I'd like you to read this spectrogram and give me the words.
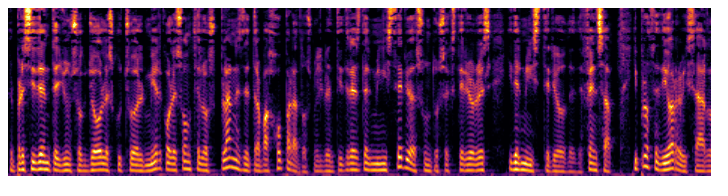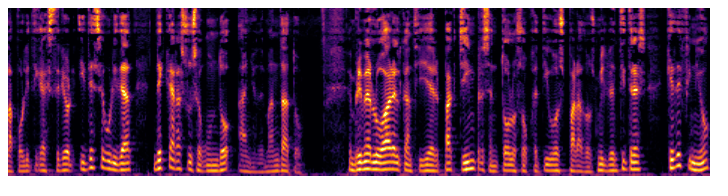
El presidente Yoon Suk-yeol escuchó el miércoles 11 los planes de trabajo para 2023 del Ministerio de Asuntos Exteriores y del Ministerio de Defensa y procedió a revisar la política exterior y de seguridad de cara a su segundo año de mandato. En primer lugar, el canciller Pak Jin presentó los objetivos para 2023 que definió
